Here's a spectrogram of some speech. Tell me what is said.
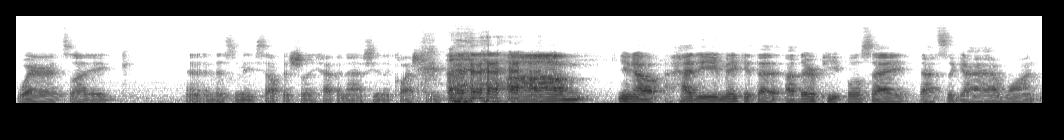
Where it's like and, this is me selfishly having asked you the question um, you know how do you make it that other people say that's the guy i want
